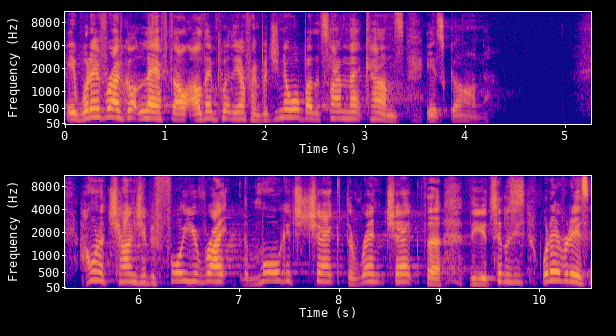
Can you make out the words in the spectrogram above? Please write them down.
it, whatever I've got left, I'll, I'll then put in the offering. But you know what? By the time that comes, it's gone. I want to challenge you before you write the mortgage check, the rent check, the, the utilities, whatever it is,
